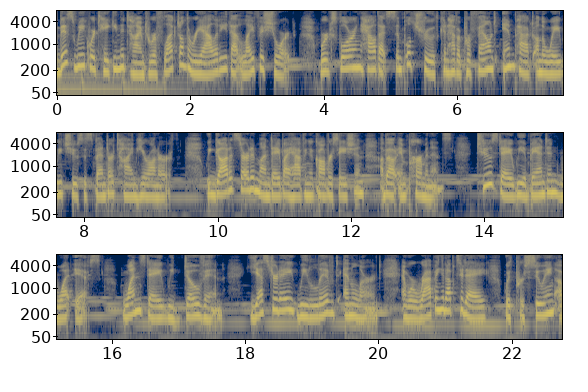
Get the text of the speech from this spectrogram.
This week, we're taking the time to reflect on the reality that life is short. We're exploring how that simple truth can have a profound impact on the way we choose to spend our time here on earth. We got it started Monday by having a conversation about impermanence. Tuesday, we abandoned what ifs. Wednesday, we dove in. Yesterday, we lived and learned. And we're wrapping it up today with pursuing a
